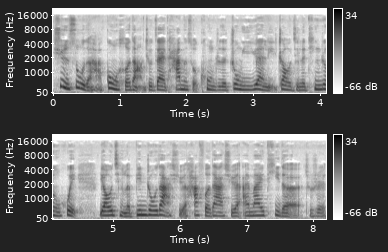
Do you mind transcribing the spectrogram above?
迅速的哈，共和党就在他们所控制的众议院里召集了听证会，邀请了宾州大学、哈佛大学、MIT 的，就是。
